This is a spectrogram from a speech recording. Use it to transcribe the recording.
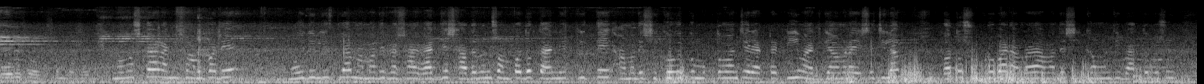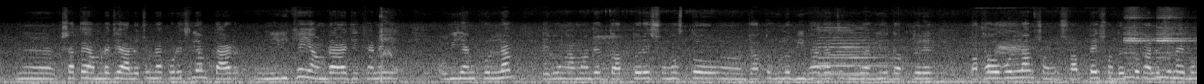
নমস্কার, আমি সম্পাদক মহিদুল ইসলাম, আমাদের রাজ্যের সাধারণ সম্পাদক। তার নেতৃত্বে আমাদের শিক্ষক ঐক্য মুক্তমঞ্চের একটা টিম। আজকে আমরা এসেছিলাম। গত শুক্রবার আমরা আমাদের শিক্ষামন্ত্রী ব্রাত্য বসুর সাথে আমরা যে আলোচনা করেছিলাম, তার নিরিখেই আমরা আজ এখানে অভিযান করলাম এবং আমাদের দপ্তরের সমস্ত যতগুলো বিভাগ আছে, বিভাগীয় দপ্তরের কথাও বললাম। সবটাই সদর্থক আলোচনা এবং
